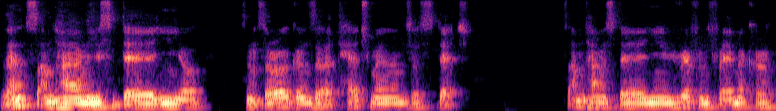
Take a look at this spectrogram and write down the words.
then sometimes you stay in your sensory attachment state sometimes they in reference framework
